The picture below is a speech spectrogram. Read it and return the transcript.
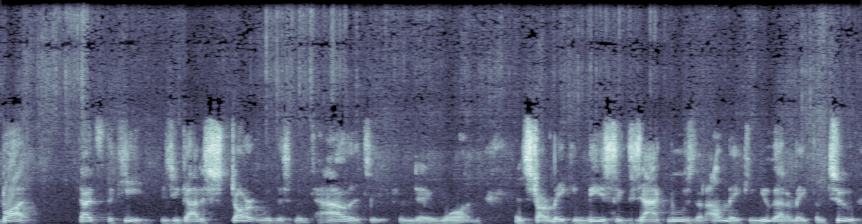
But that's the key: is you got to start with this mentality from day one and start making these exact moves that I'm making. You got to make them too,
